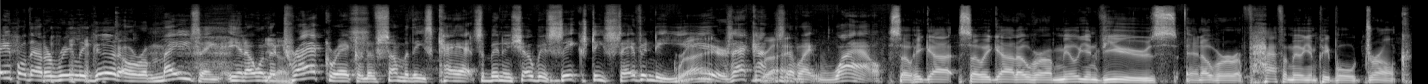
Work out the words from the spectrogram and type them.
people that are really good are amazing. You know, and Yeah. the track record of some of these cats have been in showbiz 60, 70 Right. years, that kind Right. of stuff. Like, wow. So he got so he got over a million views and over half a million people drunk.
